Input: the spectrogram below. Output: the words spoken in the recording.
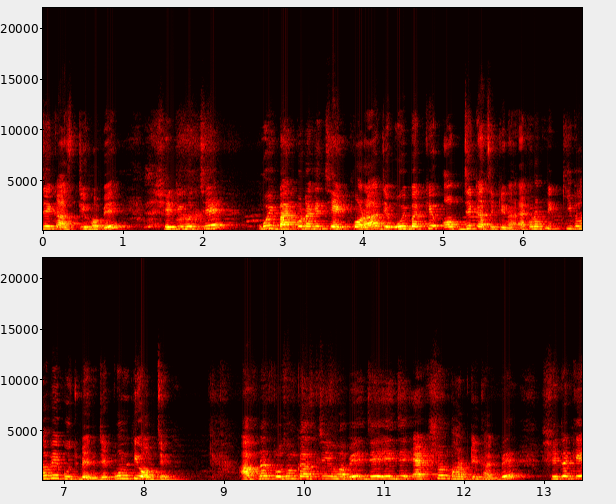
যে কাজটি হবে, সেটি হচ্ছে ওই বাক্যটাকে চেক করা যে ওই বাক্যে অবজেক্ট আছে কিনা। এখন আপনি কীভাবে বুঝবেন যে কোনটি অবজেক্ট আপনার প্রথম কাজটি হবে যে এই যে অ্যাকশন ভার্বটি থাকবে, সেটাকে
